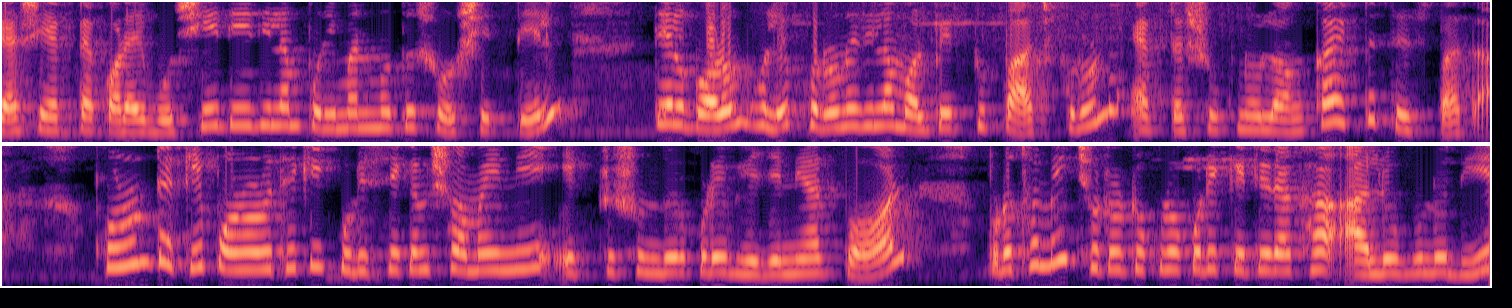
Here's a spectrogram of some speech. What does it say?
গ্যাসে একটা কড়াই বসিয়ে দিয়ে দিলাম পরিমাণ মতো সর্ষের তেল। তেল গরম হলে ফোড়নে দিলাম অল্প একটু পাঁচ ফোড়ন, একটা শুকনো লঙ্কা, একটা তেজপাতা। ফোড়নটাকে পনেরো থেকে কুড়ি সেকেন্ড সময় নিয়ে একটু সুন্দর করে ভেজে নেওয়ার পর প্রথমেই ছোট টুকরো করে কেটে রাখা আলুগুলো দিয়ে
